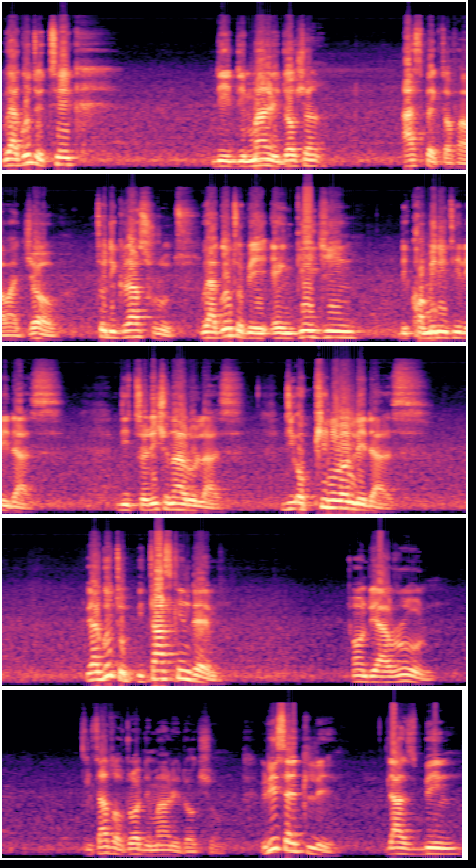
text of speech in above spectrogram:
We are going to take the demand reduction aspect of our job to the grassroots. We are going to be engaging the community leaders, the traditional rulers, the opinion leaders. We are going to be tasking them on their role in terms of drug demand reduction. Recently, there has been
